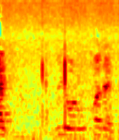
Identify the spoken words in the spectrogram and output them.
哎有我在这里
